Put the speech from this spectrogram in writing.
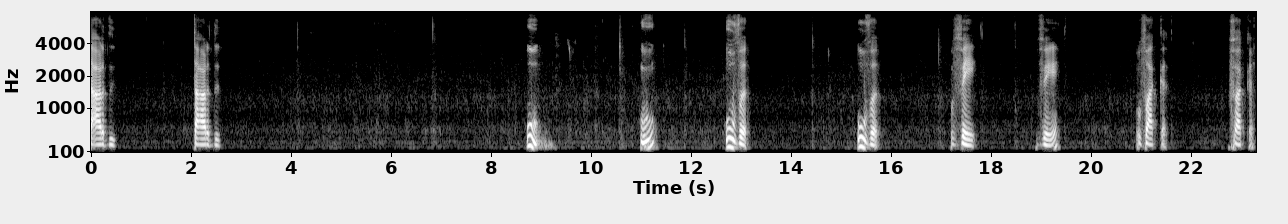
tarde tarde. U. U. Uva. Uva. V. V. Vaca. Vaca.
